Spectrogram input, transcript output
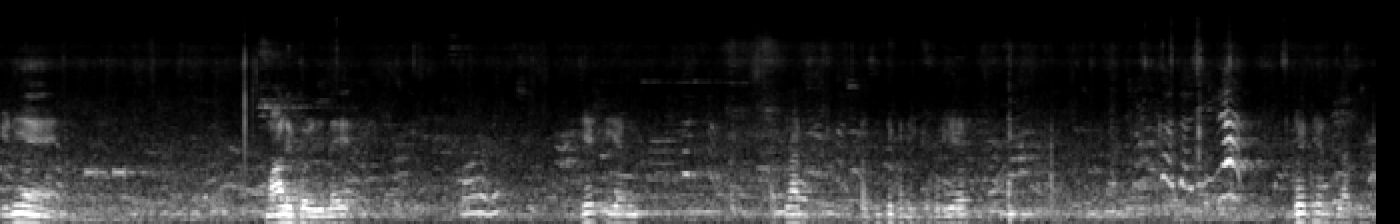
இனிய மாலை பொழுதில் ஜேடிஎன் பிளாட் வசித்துக் கொண்டிருக்கக்கூடிய ஜேடிஎன் கிளாஸில்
